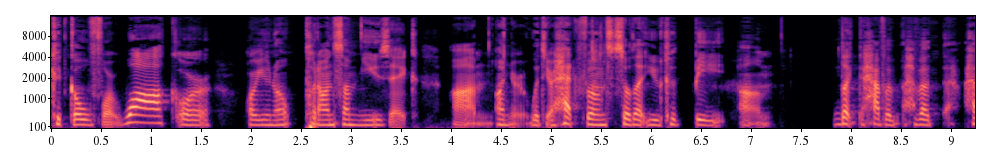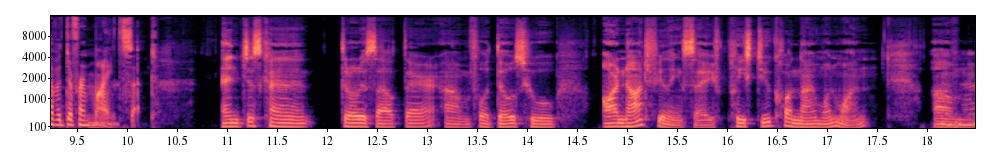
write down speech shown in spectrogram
could go for a walk or or you know put on some music um, on your with your headphones so that you could be um, like have a have a have a different mindset. and just kind of throw this out there um, for those who are not feeling safe, please do call 911. Um, Mhm.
